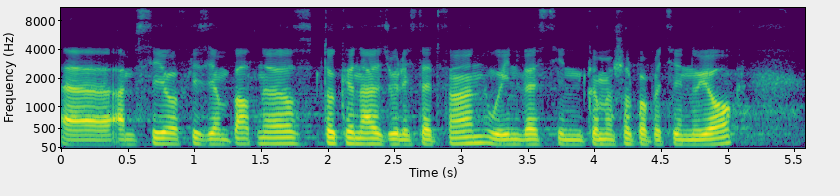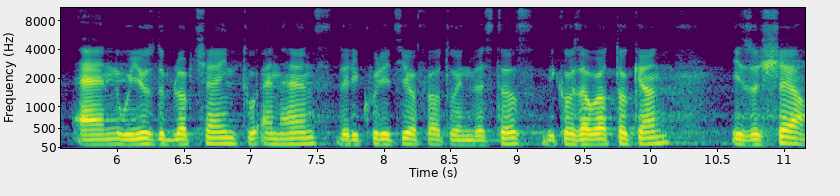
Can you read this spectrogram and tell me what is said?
Uh, I'm CEO of Leaseum Partners, tokenized real estate fund. We invest in commercial property in New York, and we use the blockchain to enhance the liquidity offered to investors because our token is a share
